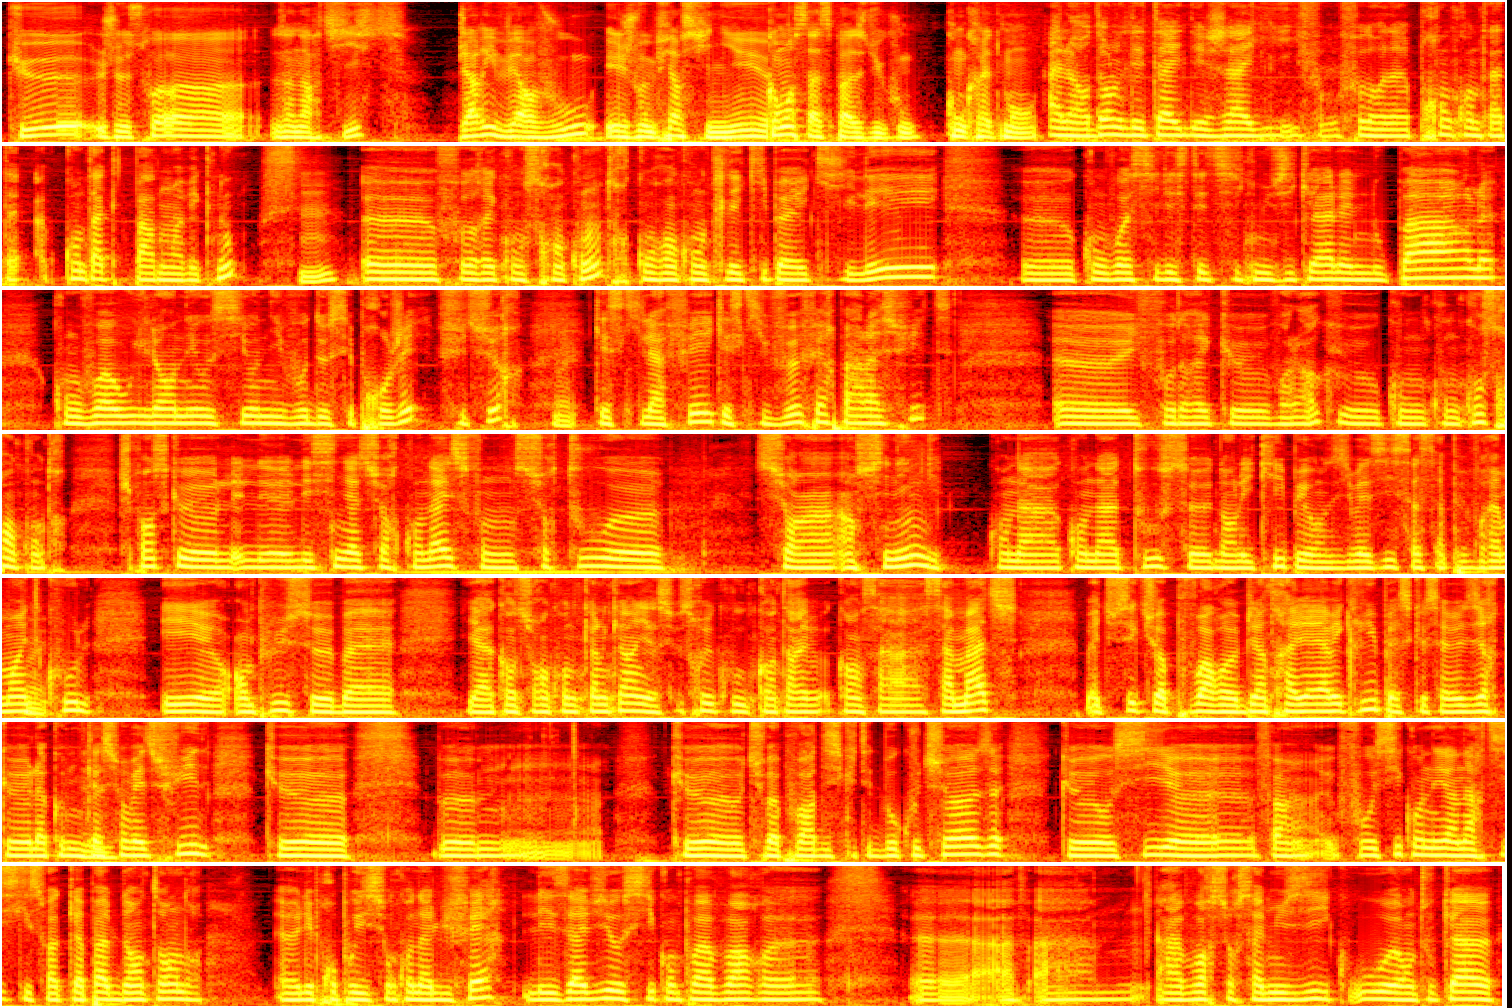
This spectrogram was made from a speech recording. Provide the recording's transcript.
que je sois un artiste, j'arrive vers vous et je veux me faire signer. Comment ça se passe du coup, concrètement? Alors, dans le détail, déjà, il faut- faudrait prendre contact, contact pardon, avec nous. Hmm. Euh, faudrait qu'on se rencontre, qu'on rencontre l'équipe avec qui il est, euh, qu'on voit si l'esthétique musicale, elle nous parle, qu'on voit où il en est aussi au niveau de ses projets futurs, Ouais. qu'est-ce qu'il a fait, qu'est-ce qu'il veut faire par la suite. Euh, il faudrait que voilà qu'on se rencontre. Je pense que les, les signatures qu'on a, elles se font surtout euh, sur un, un feeling qu'on a qu'on a tous dans l'équipe et on se dit vas-y ça ça peut vraiment être Ouais. cool et euh, en plus bah, il y a quand tu rencontres quelqu'un il y a ce truc où quand quand ça ça match bah, tu sais que tu vas pouvoir euh, bien travailler avec lui parce que ça veut dire que la communication va être fluide que euh, que euh, tu vas pouvoir discuter de beaucoup de choses que aussi enfin il faut aussi qu'on ait un artiste qui soit capable d'entendre euh, les propositions qu'on a à lui faire les avis aussi qu'on peut avoir à, à- à avoir sur sa musique ou en tout cas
